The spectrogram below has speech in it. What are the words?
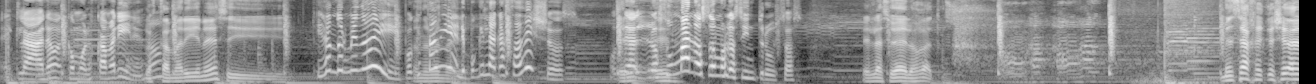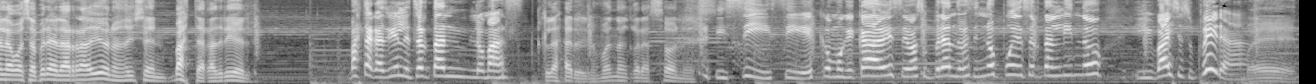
Eh, claro, como los camarines, ¿no? los camarines y... y están durmiendo ahí, porque Están está bien, ahí. porque es la casa de ellos. O Es sea, los es- humanos somos los intrusos. Es la ciudad de los gatos. Mensajes que llegan en la WhatsApp de la radio nos dicen, basta, Catriel. Basta, Catriel, de ser tan lo más. Claro, y nos mandan corazones. Y sí, sí, es como que cada vez se va superando. A veces no puede ser tan lindo y va y se supera. Bueno,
